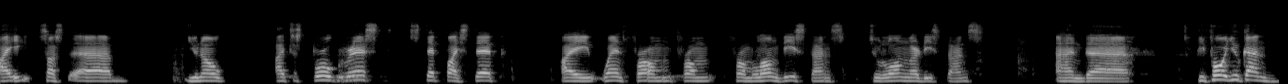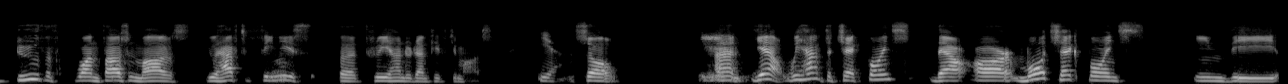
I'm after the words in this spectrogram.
I just uh, you know I just progressed step by step. I went from from from long distance to longer distance and uh, before you can do the 1000 miles you have to finish the 350 miles yeah so and yeah we have the checkpoints. There are more checkpoints in the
